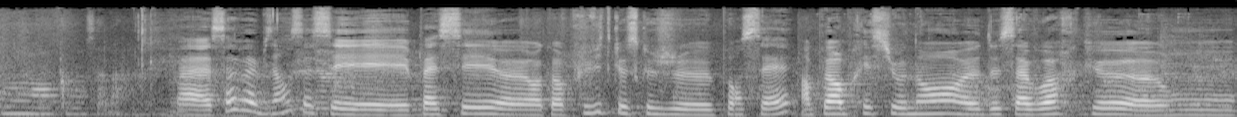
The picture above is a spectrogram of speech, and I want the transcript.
Comment, comment ça va? Bah, ça va bien, ça s'est passé euh, encore plus vite que ce que je pensais. Un peu impressionnant euh, de savoir que euh, on,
